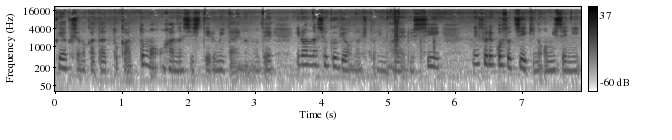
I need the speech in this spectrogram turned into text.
区役所の方とかともお話ししてるみたいなのでいろんな職業の人にも会えるしでそれこそ地域のお店に、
